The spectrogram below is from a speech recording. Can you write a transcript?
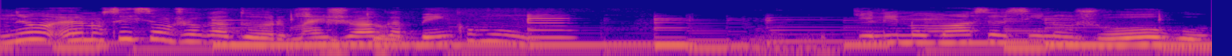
Não, eu não sei se é um jogador, mas joga Curry. bem como um. Que ele não mostra assim no jogo.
